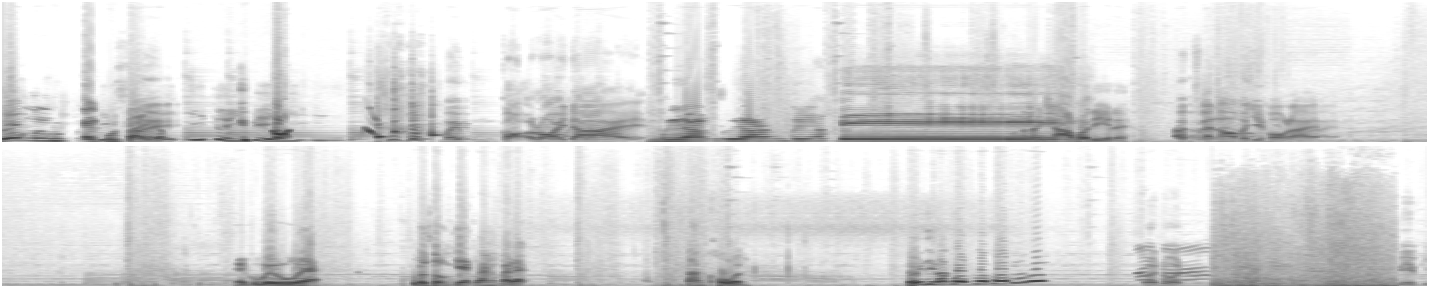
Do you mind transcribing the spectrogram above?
เล่นมึงแฟนกูใส่แล้วอีตื่นอีเบียไม่เกาะรอยได้ เมืองเมืองเมืองเบมันตั้งเช้าพอดีเลยเออ แฟนออมมายืนมองอะไรเดี๋ยวกูไปรู้แล้วกูส่งแยกร่างไปแล้วตั้งโคนเฮ้ยที่รักลบลบลบลบเฟิร์นนน VIP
